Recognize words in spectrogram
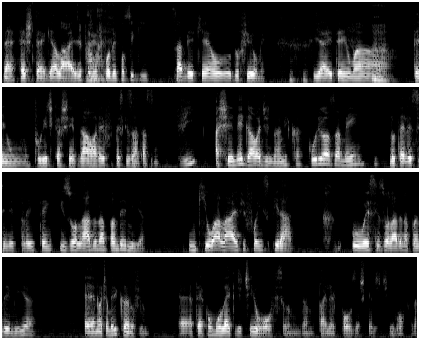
né? Hashtag a live pra A gente live. poder conseguir saber que é o do filme. E aí tem uma. Ah. Tem um tweet que eu achei da hora e eu fui pesquisar, tá assim. Vi, achei legal a dinâmica. Curiosamente, no Telecine Play tem Isolado na Pandemia, em que o Alive foi inspirado. O Esse Isolado na Pandemia é norte-americano o filme. É até com o moleque de Teen Wolf, se eu não me engano, Tyler Pose, acho que é de Teen Wolf, né?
